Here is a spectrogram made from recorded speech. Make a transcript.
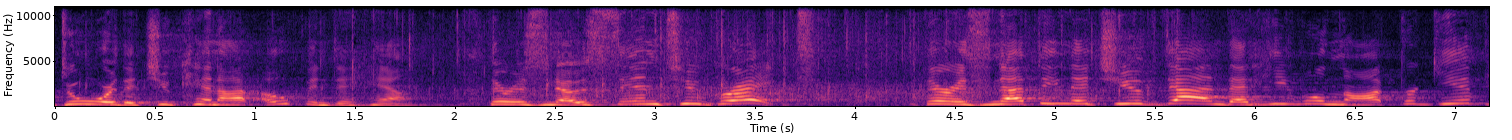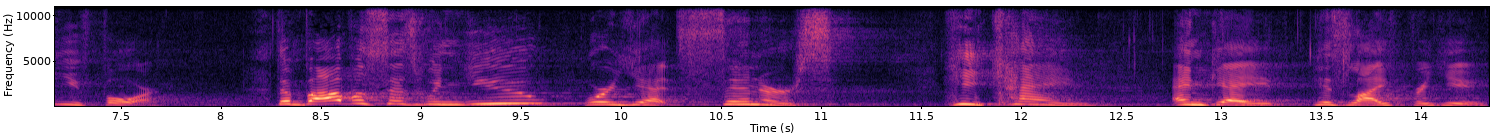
door that you cannot open to Him, there is no sin too great. There is nothing that you've done that He will not forgive you for. The Bible says, when you were yet sinners, He came and gave His life for you.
